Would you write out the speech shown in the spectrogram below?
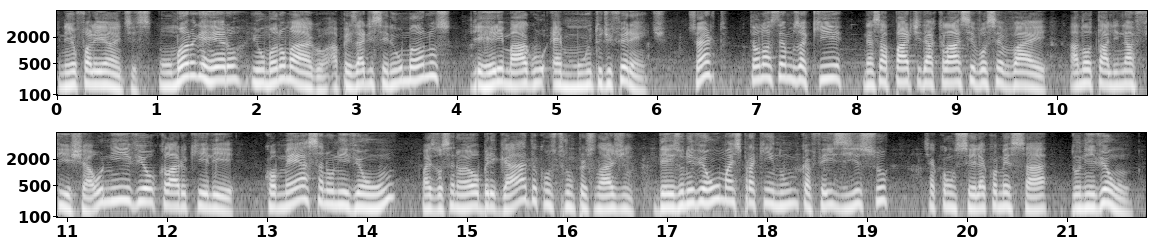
nem eu falei antes, um humano guerreiro e um humano mago. Apesar de serem humanos, guerreiro e mago é muito diferente, certo? Então nós temos aqui, nessa parte da classe, você vai anotar ali na ficha o nível, claro que ele começa no nível 1, mas você não é obrigado a construir um personagem desde o nível 1, mas para quem nunca fez isso, te aconselho a começar do nível 1.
